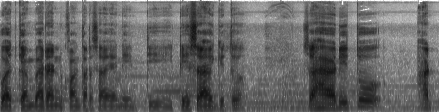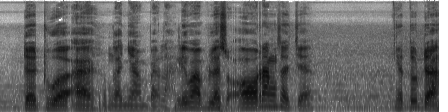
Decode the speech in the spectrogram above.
buat gambaran counter saya ini di desa gitu sehari itu ada dua eh nggak nyampe lah 15 orang saja. Itu udah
